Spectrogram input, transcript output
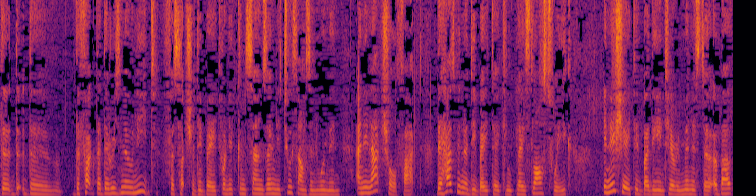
the, the, the, the fact that there is no need for such a debate when it concerns only 2,000 women. And in actual fact, there has been a debate taking place last week initiated by the Interior Minister about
